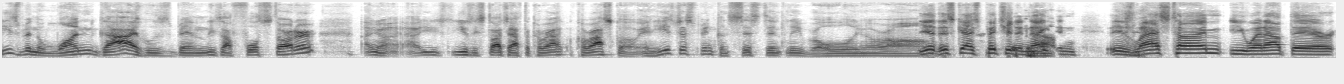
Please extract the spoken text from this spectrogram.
he's been the one guy who's been he's our fourth starter. Uh, You know, uh, he usually starts after Carrasco, and he's just been consistently rolling around. Yeah, this guy's pitching tonight. out. And his last time he went out there,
